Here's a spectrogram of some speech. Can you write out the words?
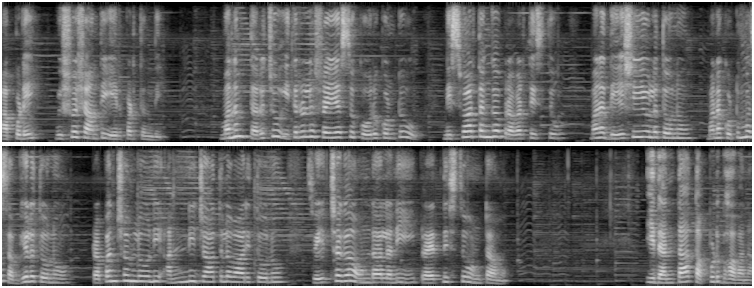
అప్పుడే విశ్వశాంతి ఏర్పడుతుంది. మనం తరచూ ఇతరుల శ్రేయస్సు కోరుకుంటూ నిస్వార్థంగా ప్రవర్తిస్తూ మన దేశీయులతోనూ మన కుటుంబ సభ్యులతోనూ ప్రపంచంలోని అన్ని జాతుల వారితోనూ స్వేచ్ఛగా ఉండాలని ప్రయత్నిస్తూ ఉంటాము. ఇదంతా తప్పుడు భావన.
